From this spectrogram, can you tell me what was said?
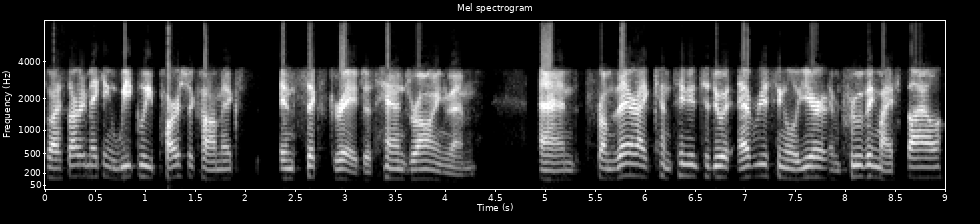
So I started making weekly Parsha comics in sixth grade, just hand drawing them. And from there, I continued to do it every single year, improving my style,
